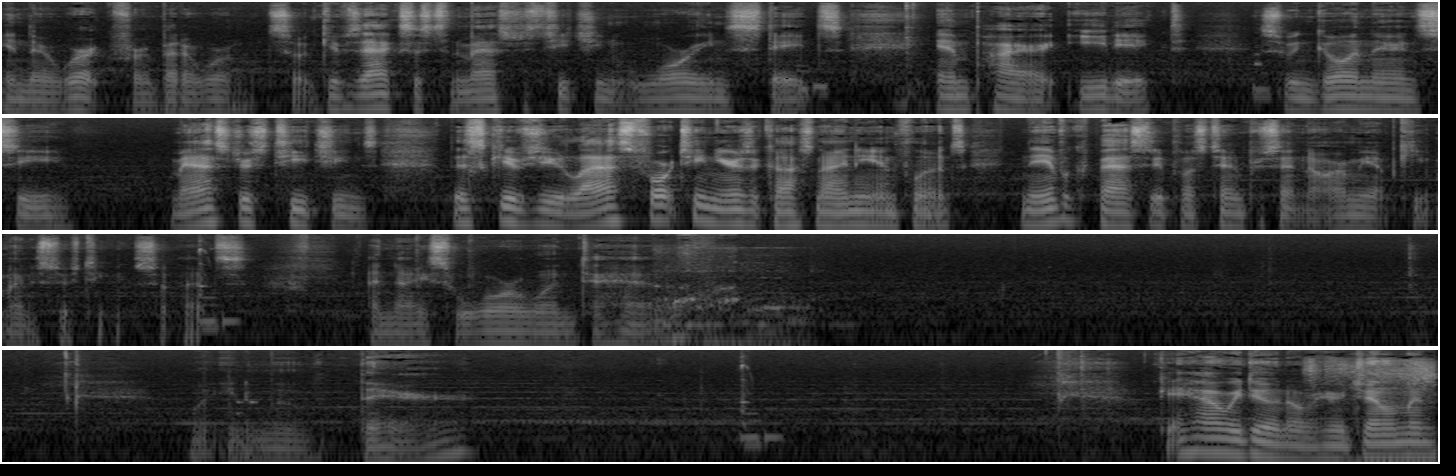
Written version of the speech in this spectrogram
in their work for a better world. So it gives access to the Master's teaching Warring States Empire Edict. So we can go in there and see Master's teachings. This gives you last 14 years it costs 90 influence, naval capacity plus 10%, and army upkeep minus 15. So that's a nice war one to have. want you to move there. Okay, how are we doing over here, gentlemen?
